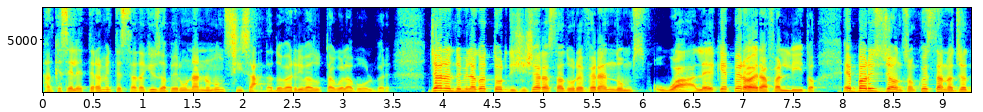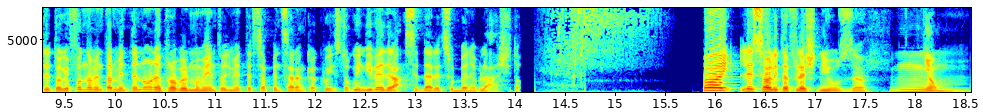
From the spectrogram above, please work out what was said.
anche se letteralmente è stata chiusa per un anno, non si sa da dove arriva tutta quella polvere. Già nel 2014 c'era stato un referendum uguale che però era fallito e Boris Johnson quest'anno ha già detto che fondamentalmente non è proprio il momento di mettersi a pensare anche a questo, quindi vedrà se dare il suo beneplacito. Poi le solite flash news. Gnom.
